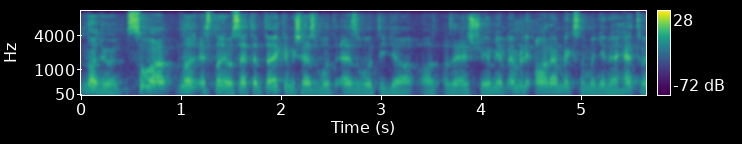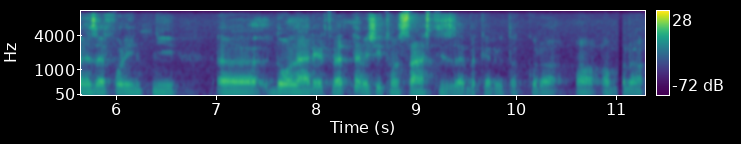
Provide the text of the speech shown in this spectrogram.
nagyon, szóval na, ezt nagyon szeretem, te nekem is ez volt, ez volt így a, a, az első élményem. Emlé, arra emlékszem, hogy én 70 ezer forintnyi uh, dollárért vettem, és itthon 110 ezerbe került akkor a, a, abban a,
